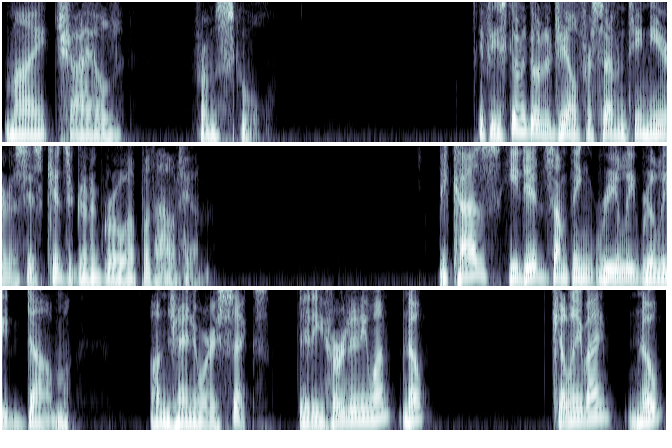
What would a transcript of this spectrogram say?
my child from school. If he's going to go to jail for 17 years, his kids are going to grow up without him because he did something really, really dumb on January 6th. Did he hurt anyone? Nope. Kill anybody? Nope.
